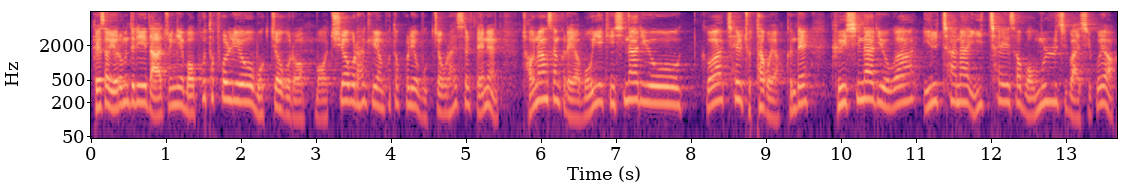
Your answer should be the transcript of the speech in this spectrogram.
그래서 여러분들이 나중에 뭐 포트폴리오 목적으로 뭐 취업을 하기 위한 포트폴리오 목적으로 했을 때는 저는 항상 그래요. 모이에킨 시나리오 가 제일 좋다고요. 근데 그 시나리오가 1차나 2차에서 머무르지 마시고요.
